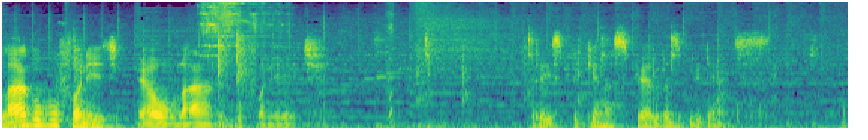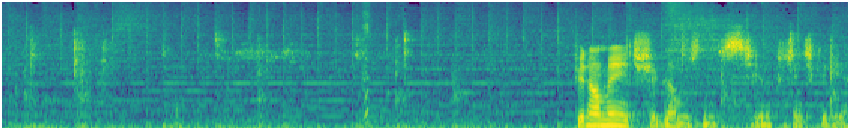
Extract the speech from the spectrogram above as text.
Lago Bufonete. É o Lago Bufonete. Três pequenas pedras brilhantes. Finalmente chegamos no destino que a gente queria.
